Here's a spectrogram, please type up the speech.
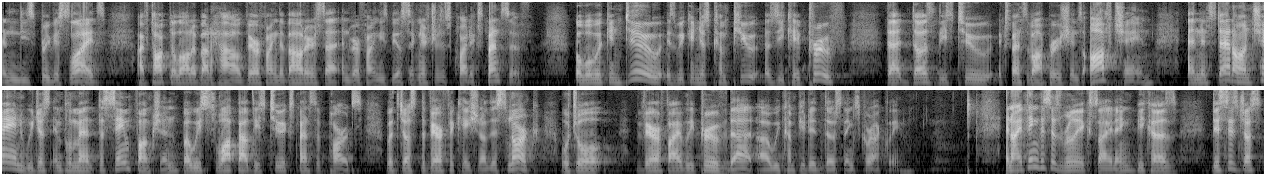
in these previous slides, I've talked a lot about how verifying the validator set and verifying these BLS signatures is quite expensive. But what we can do is we can just compute a ZK proof that does these two expensive operations off-chain, and instead on-chain, we just implement the same function, but we swap out these two expensive parts with just the verification of this snark, which will verifiably prove that uh, we computed those things correctly. And I think this is really exciting because this is just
